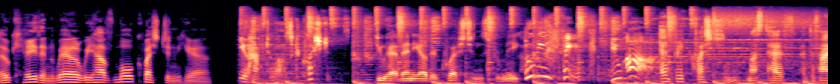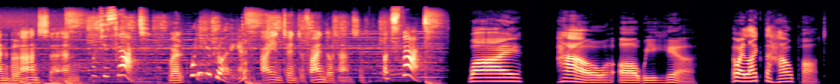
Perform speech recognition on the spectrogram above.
Okay, then. Well, we have more question here. You have to ask questions. Do you have any other questions for me? Who do you think You are. Every question must have a definable answer, and, What is that? well, What are you driving at? I intend to find those answers. What's that? Why, how are we here? Oh, I like the how part.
